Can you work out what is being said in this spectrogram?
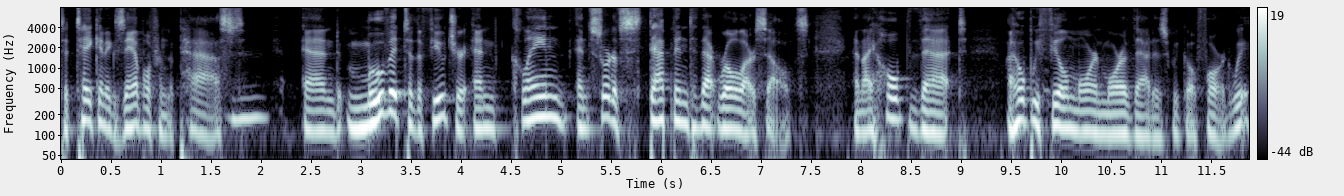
to take an example from the past mm-hmm. and move it to the future and claim and sort of step into that role ourselves. And I hope that. I hope we feel more and more of that as we go forward. We,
